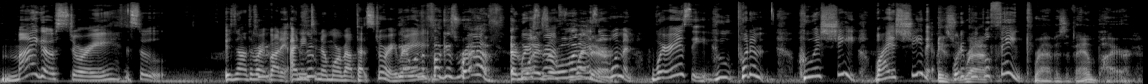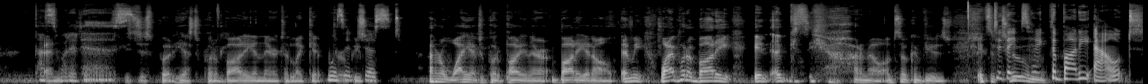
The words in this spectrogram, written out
My ghost story, so it's not the right body. I need to know more about that story, Yeah, right? what the fuck is Raph? And why Where's is there a woman Why is there? there a woman? Where is he? Who put him? Who is she? Why is she there? Is what do Raph- people think? Raph is a vampire. That's and what it is. He's just put. He has to put a body in there to like get. Was it people. just I don't know why you have to put a body in there. Body and all. I mean, why put a body in? uh, I don't know. I'm so confused. It's a did they take the body out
